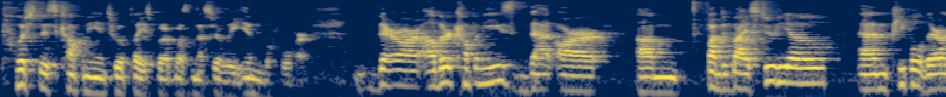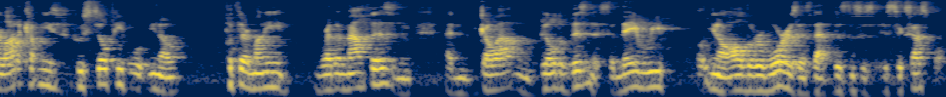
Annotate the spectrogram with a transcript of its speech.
push this company into a place where it wasn't necessarily in before. There are other companies that are um, funded by a studio and people. There are a lot of companies who still people you know put their money where their mouth is and and go out and build a business and they reap you know all the rewards as that business is, is successful.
